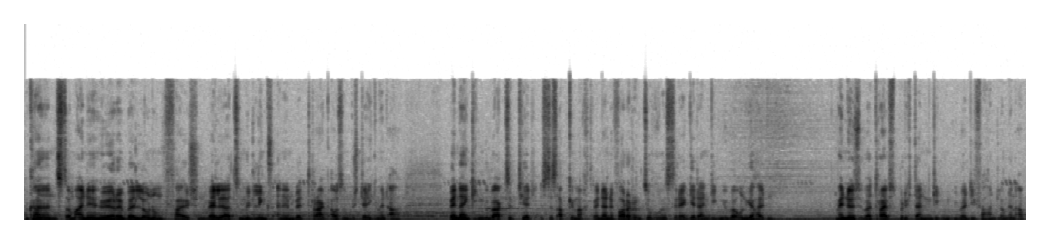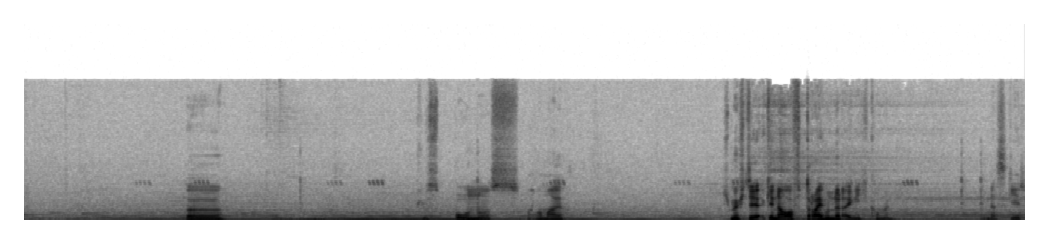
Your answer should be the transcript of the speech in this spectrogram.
Du kannst um eine höhere Belohnung falschen. Wähle dazu mit links einen Betrag aus und bestätige mit A. Wenn dein Gegenüber akzeptiert, ist es abgemacht. Wenn deine Forderung zu hoch ist, reagiert dein Gegenüber ungehalten. Wenn du es übertreibst, bricht dein Gegenüber die Verhandlungen ab. Äh. Plus Bonus. Machen wir mal. Ich möchte genau auf 300 eigentlich kommen. Wenn das geht.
